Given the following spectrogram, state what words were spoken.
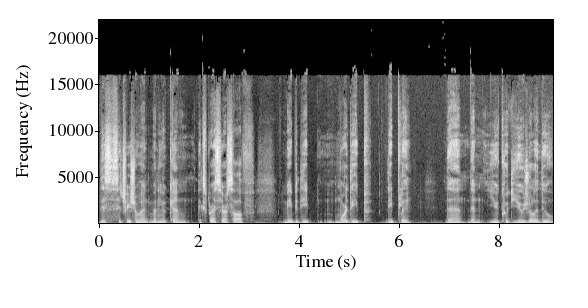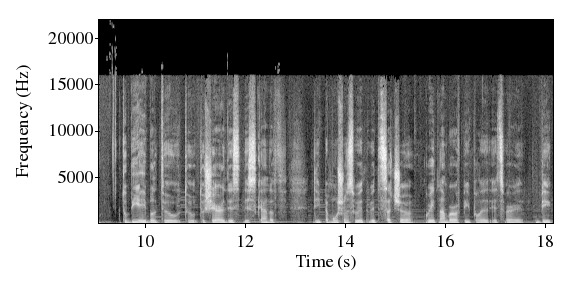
this situation when, when you can express yourself maybe deep more deep deeply than than you could usually do. To be able to to to share this this kind of deep emotions with with such a great number of people it, it's very big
